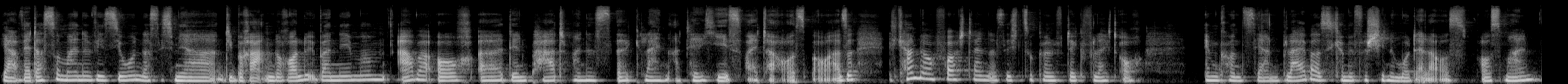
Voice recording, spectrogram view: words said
ja, wäre das so meine Vision, dass ich mir die beratende Rolle übernehme, aber auch äh, den Part meines äh, kleinen Ateliers weiter ausbaue. Also ich kann mir auch vorstellen, dass ich zukünftig vielleicht auch im Konzern bleibe. Also ich kann mir verschiedene Modelle aus, ausmalen.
